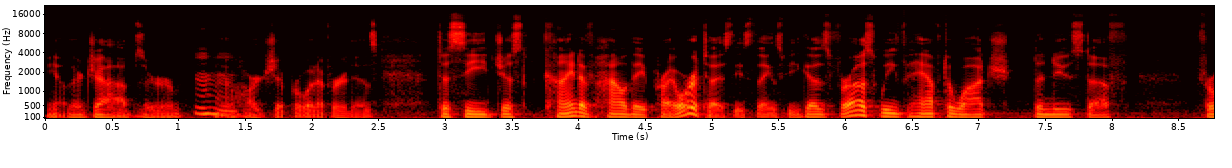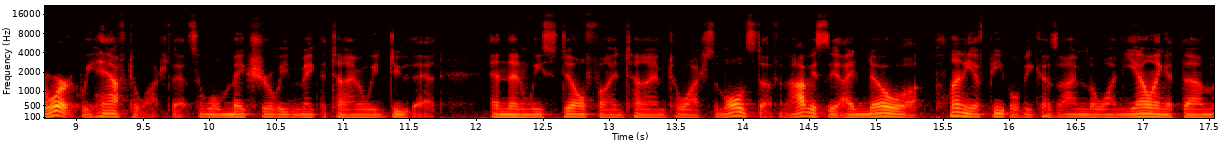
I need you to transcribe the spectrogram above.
you know their jobs or you know, mm-hmm. hardship or whatever it is, to see just kind of how they prioritize these things. Because for us, we have to watch the new stuff for work. We have to watch that, so we'll make sure we make the time and we do that. And then we still find time to watch some old stuff. And obviously, I know plenty of people because I'm the one yelling at them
